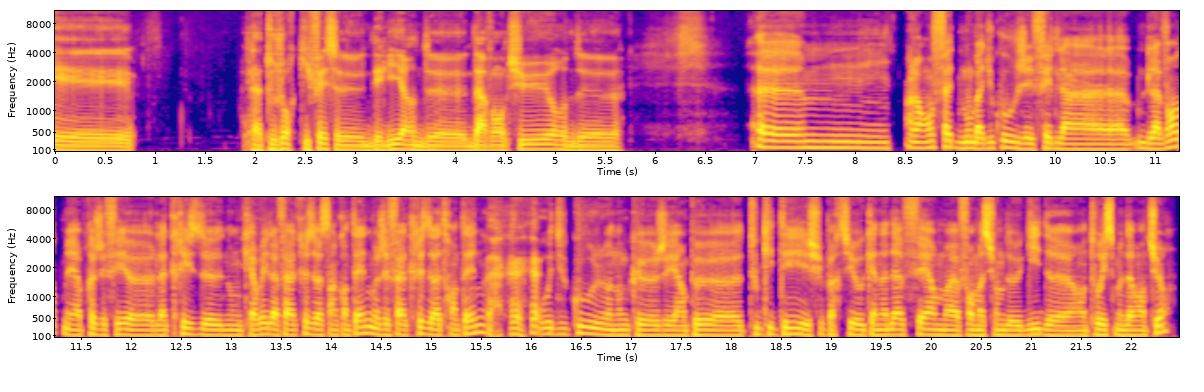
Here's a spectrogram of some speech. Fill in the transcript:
et t'as toujours kiffé ce délire de, d'aventure, de... Euh, alors en fait, bon bah du coup j'ai fait de la, de la vente, mais après j'ai fait euh, la crise de donc Hervé il a fait la crise de la cinquantaine, moi j'ai fait la crise de la trentaine, où du coup donc euh, j'ai un peu tout quitté et je suis parti au Canada faire ma formation de guide en tourisme d'aventure.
